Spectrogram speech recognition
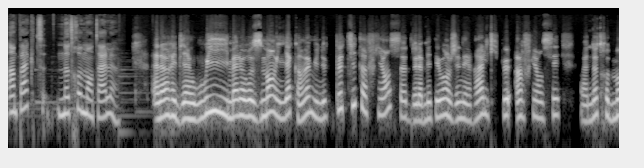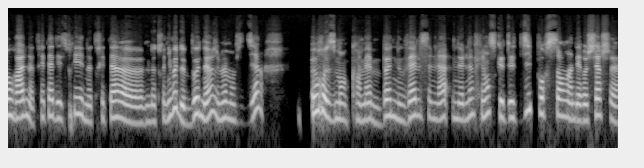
impacte notre mental? Alors, eh bien oui, malheureusement, il y a quand même une petite influence de la météo en général qui peut influencer euh, notre morale, notre état d'esprit et notre état, notre niveau de bonheur, j'ai même envie de dire. Heureusement, quand même, bonne nouvelle, cela ne l'influence que de 10%. Hein, des recherches euh,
